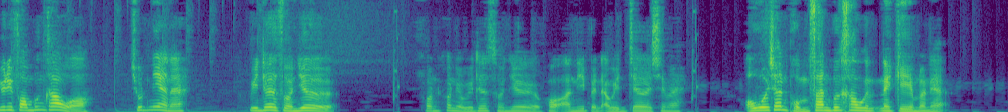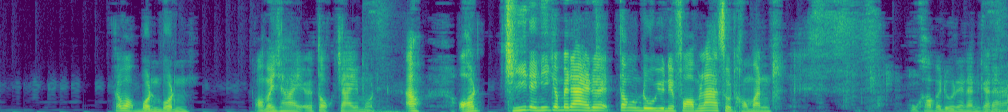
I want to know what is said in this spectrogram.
ยูนิฟอร์มเพิ่งเข้าเหรอ ชุดเนี้ยนะวินเทอร์โซนเยอร์ฟอนคอนกับวินเทอร์โซนเยอร์เพราะอันนี้เป็นอเวนเจอร์ใช่ไหมอ๋อเวอร์ชันผมสั้นเพิ่งเข้าในเกมเหรอเนี่ยเขาบอกบนบนอ๋อไม่ใช่เออตกใจหมด เอ้าอ๋อชี้ในนี้ก็ไม่ได้ด้วย ต้องดูยูนิฟอร์มล่าสุดของมันกูเข้าไปดูในนั้นก็ได้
